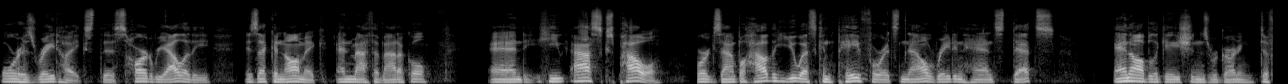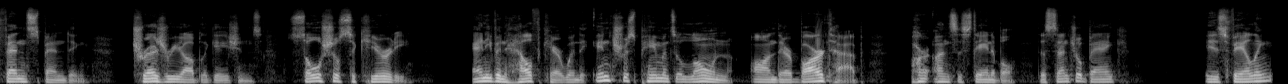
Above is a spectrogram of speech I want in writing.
or his rate hikes. This hard reality is economic and mathematical. And he asks Powell, for example, how the U.S. can pay for its now rate enhanced debts and obligations regarding defense spending, treasury obligations, social security, and even healthcare when the interest payments alone on their bar tab are unsustainable. The central bank is failing,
